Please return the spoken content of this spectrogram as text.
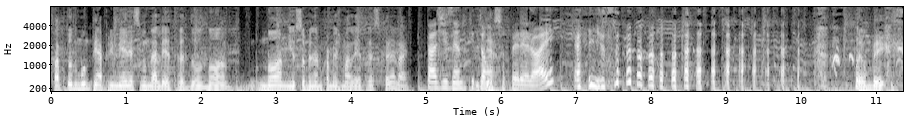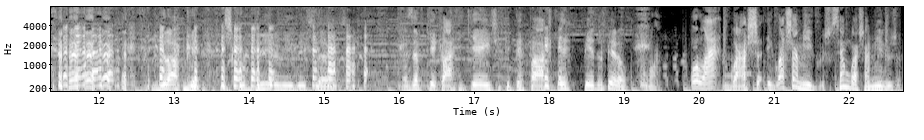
Sabe que todo mundo tem a primeira e a segunda letra do no- nome e o sobrenome com a mesma letra, é super-herói. Tá dizendo que tu é um super-herói? É isso. Também. Droga, descobriram minha identidade. Mas é porque Clark Kent, Peter Parker, Pedro Peron. Vamos lá. Olá, Guaxa e Guaxa Amigos. Você é um Guaxa Amigo, João?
